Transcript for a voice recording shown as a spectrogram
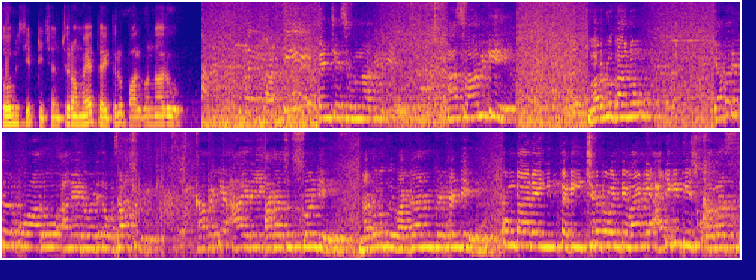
సోమిశెట్టి చంచురామయ్య తదితరులు పాల్గొన్నారు. చేసి ఉన్నారు? ఆ స్వామికి వరుడుగాను ఎవరి తరపు వారు అనేటువంటిది ఒక శాసుడు కాబట్టి ఆయన బాగా చూసుకోండి నడుముకు వడ్డానం పెట్టండి. ఉండానే ఇంతటి ఇచ్చినటువంటి వాడిని అడిగి తీసుకో. సమస్త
